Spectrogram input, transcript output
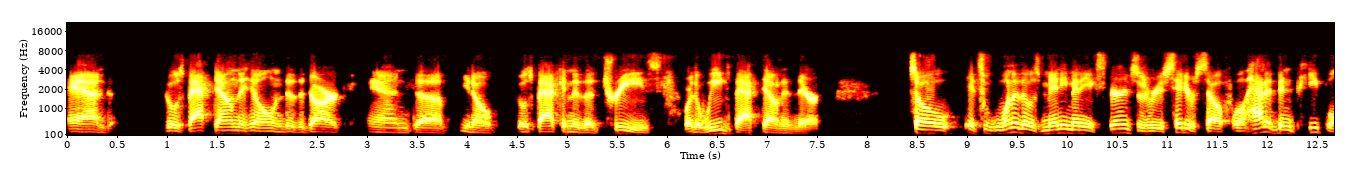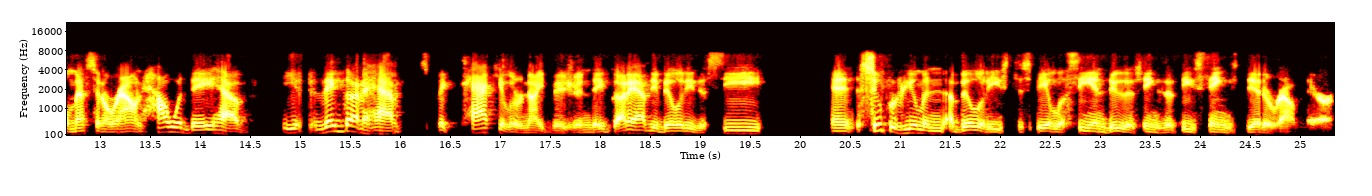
and goes back down the hill into the dark and uh, you know goes back into the trees or the weeds back down in there. So it's one of those many, many experiences where you say to yourself, well, had it been people messing around, how would they have? They've got to have spectacular night vision. They've got to have the ability to see and superhuman abilities to be able to see and do the things that these things did around there.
